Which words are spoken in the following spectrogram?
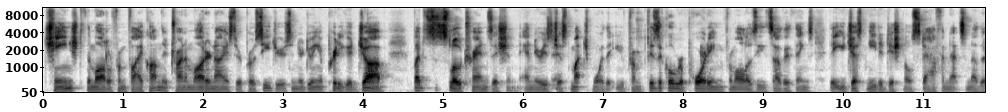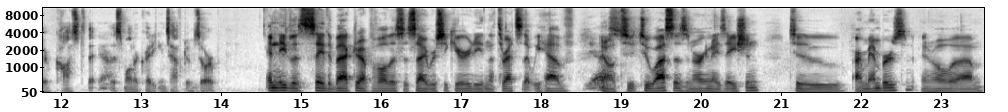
changed the model from FICOM. They're trying to modernize their procedures and they're doing a pretty good job, but it's a slow transition. And there is yeah. just much more that you, from physical reporting, from all of these other things, that you just need additional staff. And that's another cost that yeah. the smaller credit unions have to absorb. And needless to say, the backdrop of all this is cybersecurity and the threats that we have, yes. you know, to, to us as an organization, to our members. You know, um,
